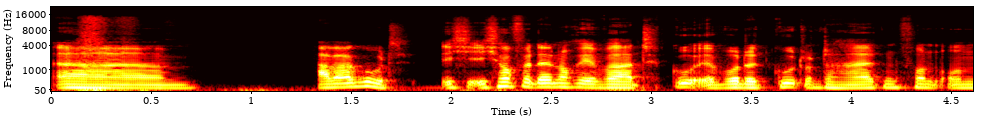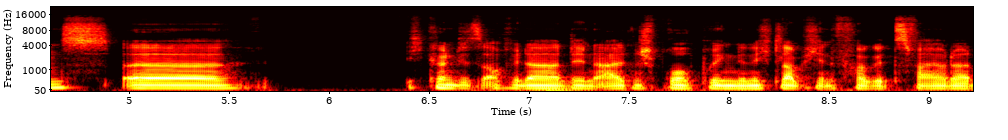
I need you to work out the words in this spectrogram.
Ähm, aber gut, ich, ich hoffe dennoch, ihr wart gut, ihr wurdet gut unterhalten von uns. Äh, ich könnte jetzt auch wieder den alten Spruch bringen, den ich glaube ich in Folge zwei oder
